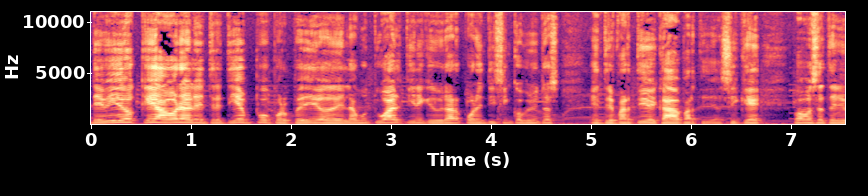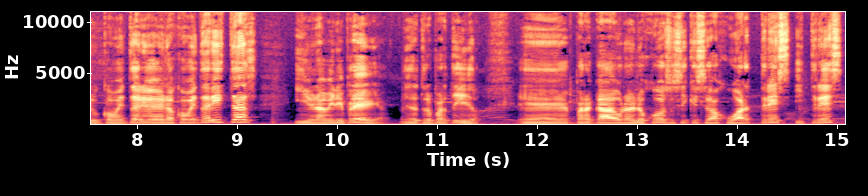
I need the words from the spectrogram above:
Debido a que ahora el entretiempo por pedido de la mutual tiene que durar 45 minutos entre partido y cada partido. Así que vamos a tener un comentario de los comentaristas y una mini previa del otro partido eh, para cada uno de los juegos. Así que se va a jugar 3 y 3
